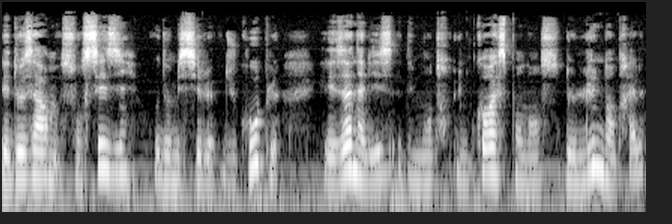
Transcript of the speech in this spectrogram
Les deux armes sont saisies au domicile du couple, et les analyses démontrent une correspondance de l'une d'entre elles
